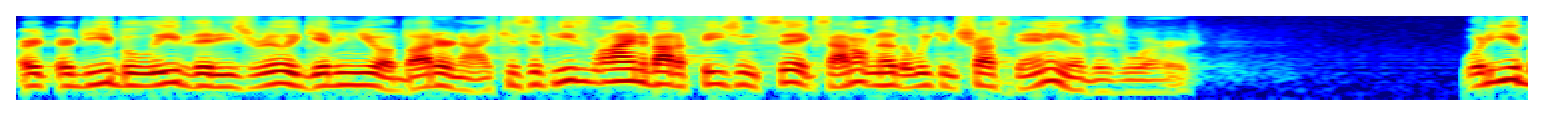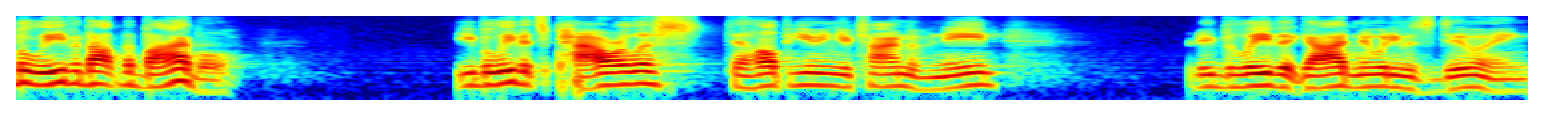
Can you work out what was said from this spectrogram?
or, or do you believe that he's really giving you a butter knife? Because if he's lying about Ephesians 6, I don't know that we can trust any of his word. What do you believe about the Bible? Do you believe it's powerless to help you in your time of need? Or do you believe that God knew what he was doing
